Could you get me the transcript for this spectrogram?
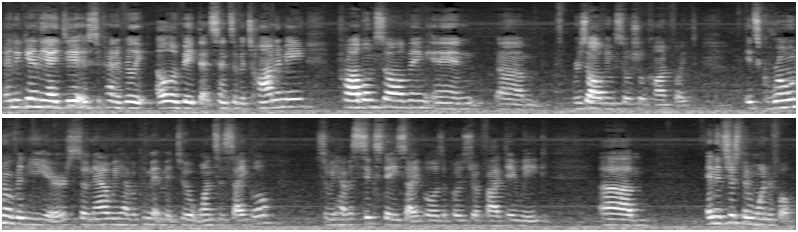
And again, the idea is to kind of really elevate that sense of autonomy, problem solving, and um, resolving social conflict. It's grown over the years, so now we have a commitment to it once a cycle. So we have a six day cycle as opposed to a five day week. Um, and it's just been wonderful.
